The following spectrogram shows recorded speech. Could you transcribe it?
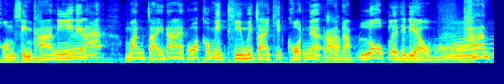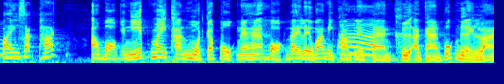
ของสินค้านี้เนี่ยนะฮะค่ะ มั่นใจได้เพราะว่าเขามีทีมวิจัยคิดค้นเนี่ยครับ ระดับโลกเลยทีเดียว ทานไปสักพัก เอาบอกอย่างนี้ไม่ทันหมดกระปุกนะฮะ บอกได้เลยว่ามีความอ่าเปลี่ยนแปลง คืออาการพวกเหนื่อยล้า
